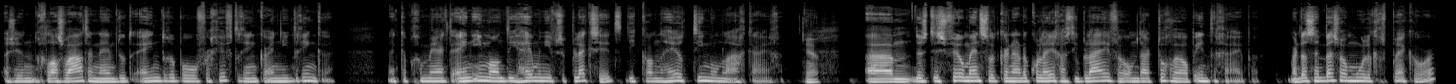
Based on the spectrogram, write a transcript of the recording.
Als je een glas water neemt, doet één druppel vergiftiging, kan je niet drinken. En ik heb gemerkt, één iemand die helemaal niet op zijn plek zit, die kan een heel team omlaag krijgen. Ja. Um, dus het is veel menselijker naar de collega's die blijven om daar toch wel op in te grijpen. Maar dat zijn best wel moeilijke gesprekken hoor.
